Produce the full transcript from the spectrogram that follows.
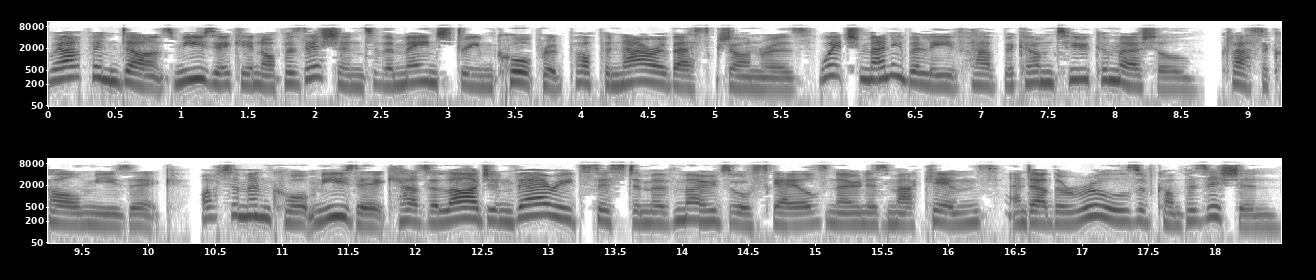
rap and dance music in opposition to the mainstream corporate pop and arabesque genres, which many believe have become too commercial. Classical music Ottoman court music has a large and varied system of modes or scales known as makams, and other rules of composition.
